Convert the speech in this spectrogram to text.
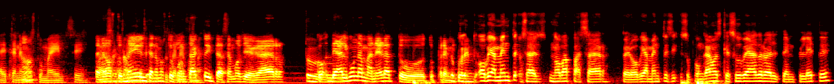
Ahí tenemos ¿No? tu mail, sí. Tenemos tu mail, tenemos Tu contacto y te hacemos llegar Tu- de alguna manera tu, tu premio. Obviamente, o sea, no va a pasar, pero obviamente, si supongamos que sube Adro al templete,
